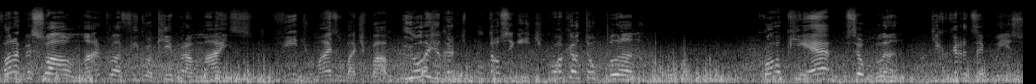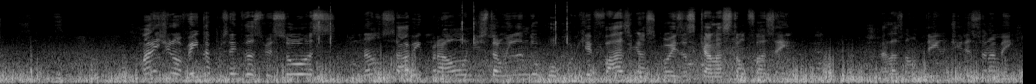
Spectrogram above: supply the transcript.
Fala pessoal, Marco Lafico aqui para mais um vídeo, mais um bate-papo. E hoje eu quero te perguntar o seguinte: qual que é o teu plano? Qual que é o seu plano? O que, que eu quero dizer com isso? Mais de 90% das pessoas não sabem para onde estão indo ou por que fazem as coisas que elas estão fazendo. Elas não têm um direcionamento.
